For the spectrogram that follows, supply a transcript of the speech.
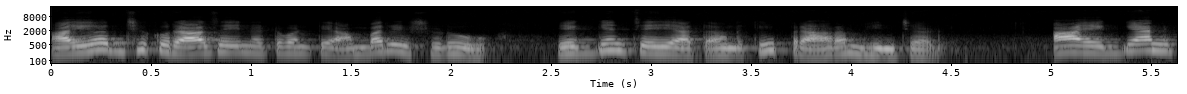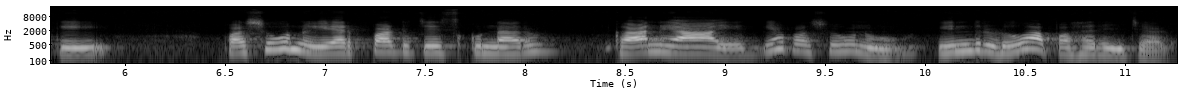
అయోధ్యకు రాజైనటువంటి అంబరీషుడు యజ్ఞం చేయటానికి ప్రారంభించాడు. ఆ యజ్ఞానికి పశువును ఏర్పాటు చేసుకున్నారు. కానీ ఆ యజ్ఞ పశువును ఇంద్రుడు అపహరించాడు.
